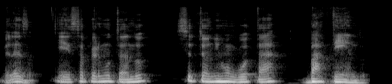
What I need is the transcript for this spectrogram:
Beleza? E aí você está perguntando se o teu nihongo está batendo.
